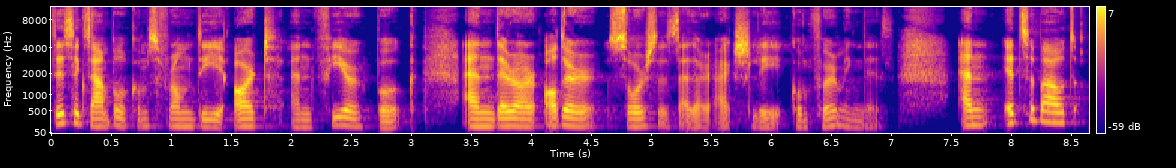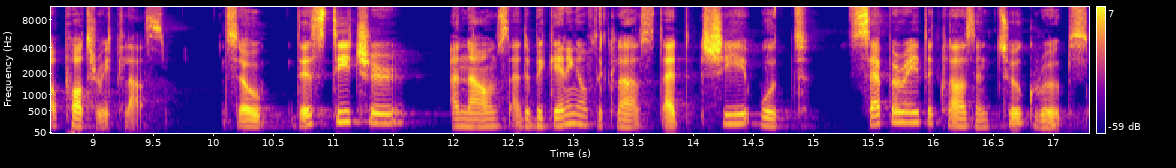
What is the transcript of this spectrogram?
this example comes from the Art and Fear book. And there are other sources that are actually confirming this. And it's about a pottery class. So this teacher announced at the beginning of the class that she would separate the class in two groups,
